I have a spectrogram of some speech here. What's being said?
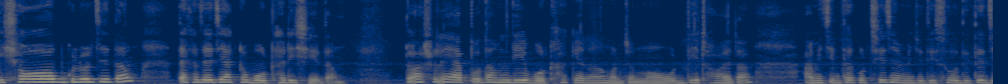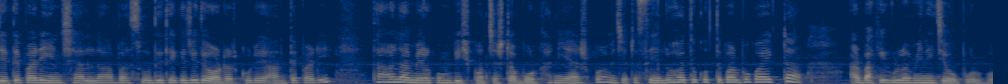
এই সবগুলোর যে দাম, দেখা যায় যে একটা বোরখারই সে দাম। তো আসলে এত দাম দিয়ে বোরখা কেনা আমার জন্য ওর হয় না। আমি চিন্তা করছি যে আমি যদি সৌদিতে যেতে পারি ইনশাল্লাহ বা সৌদি থেকে যদি অর্ডার করে আনতে পারি, তাহলে আমি এরকম বিশ পঞ্চাশটা বোরখা নিয়ে আসব। আমি যেটা সেলও হয়তো করতে পারব কয়েকটা, আর বাকিগুলো আমি নিজেও পরবো।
